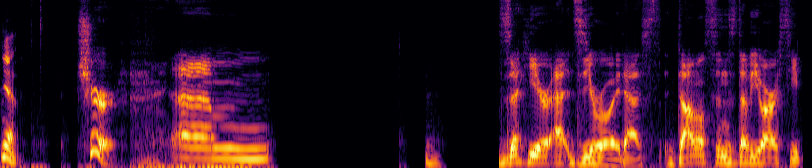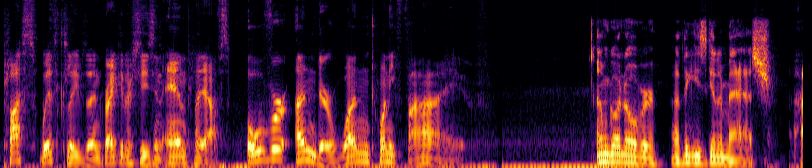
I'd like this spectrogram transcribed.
Yeah. Sure. Um, Zahir at Zeroid asks Donaldson's WRC plus with Cleveland regular season and playoffs over under 125. I'm going over. I think he's gonna mash. Uh,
